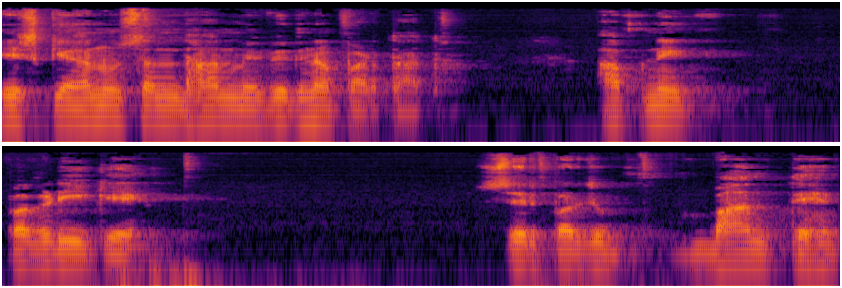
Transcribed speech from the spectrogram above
इसके अनुसंधान में विघ्न पड़ता था। अपनी पगड़ी के सिर पर जो बांधते हैं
